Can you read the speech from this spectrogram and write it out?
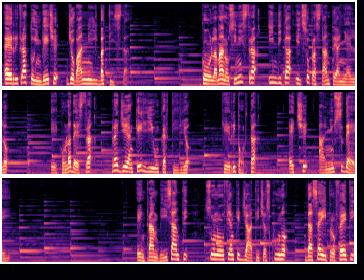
è ritratto invece Giovanni il Battista. Con la mano sinistra indica il soprastante agnello e con la destra regge anch'egli un cartiglio che riporta Ecce Agnus Dei. Entrambi i santi sono fiancheggiati ciascuno da sei profeti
